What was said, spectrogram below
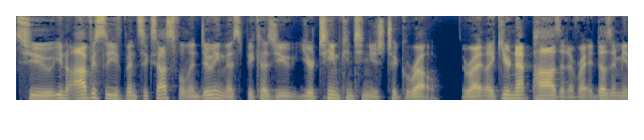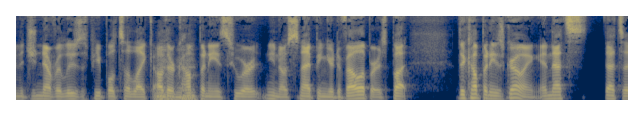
to you know obviously you've been successful in doing this because you your team continues to grow right? Like you're net positive right? It doesn't mean that you never lose people to like other Mhm. companies who are you know sniping your developers but the company is growing. And that's that's a,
